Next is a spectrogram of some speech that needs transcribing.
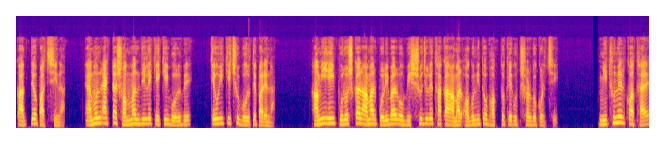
কাঁদতেও পাচ্ছি না। এমন একটা সম্মান দিলে কে কি বলবে, কেউই কিছু বলতে পারে না। আমি এই পুরস্কার আমার পরিবার ও বিশ্বজুড়ে থাকা আমার অগণিত ভক্তকে উৎসর্গ করছি। মিথুনের কথায়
